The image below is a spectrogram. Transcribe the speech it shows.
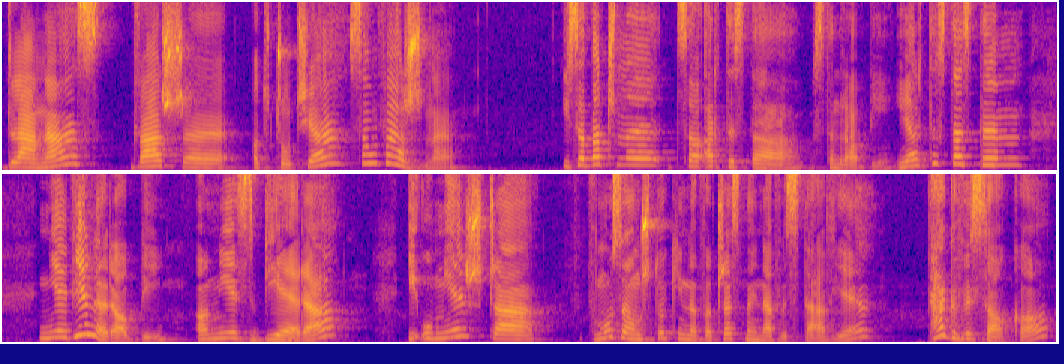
dla nas wasze odczucia są ważne. I zobaczmy, co artysta z tym robi. I artysta z tym niewiele robi. On je zbiera i umieszcza w Muzeum Sztuki Nowoczesnej na wystawie tak wysoko,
